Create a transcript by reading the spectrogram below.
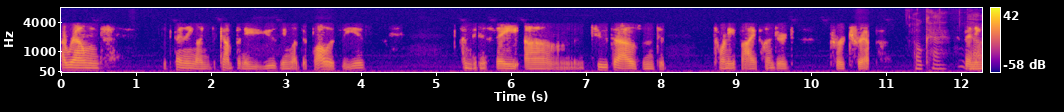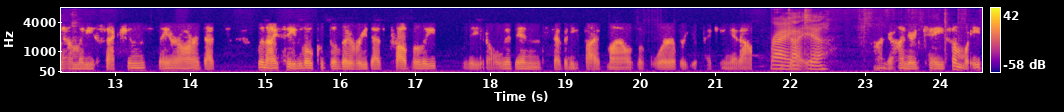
around, depending on the company you're using, what their policy is. I'm going to say um, two thousand to twenty five hundred per trip, okay depending how many sections there are. That's when I say local delivery. That's probably you know within seventy five miles of wherever you're picking it up. right got you 100 k somewhere it,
